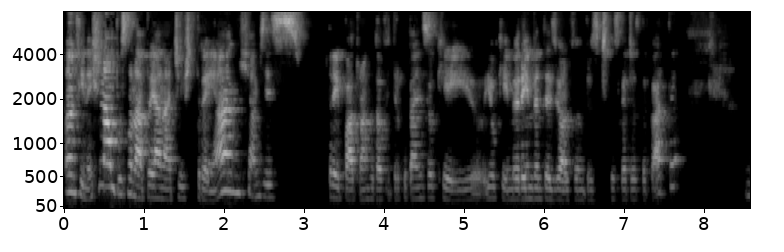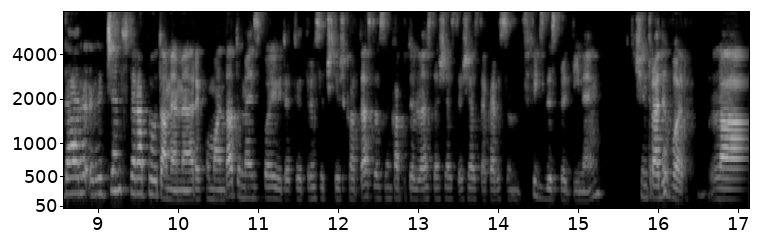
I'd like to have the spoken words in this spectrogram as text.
În fine, și n-am pus mâna pe ea în acești trei ani și am zis, 3-4 ani cât au fi trecut, am zis, ok, e ok, mi reinventez eu altfel, nu trebuie să citesc această carte. Dar recent terapeuta mea mi-a recomandat-o, mi-a zis, băi, uite, trebuie să citești cartea asta, sunt capitolele astea și astea și astea care sunt fix despre tine. Și într-adevăr, la...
